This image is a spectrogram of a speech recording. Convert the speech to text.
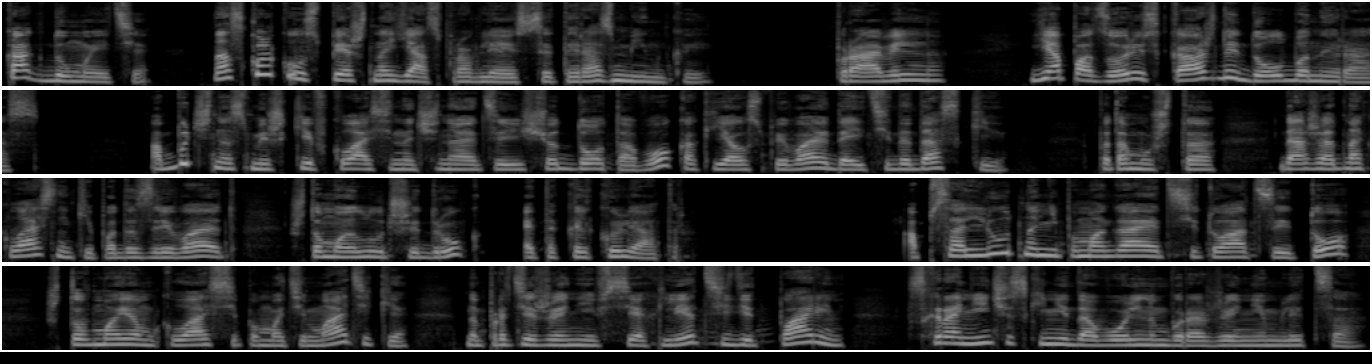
Как думаете, насколько успешно я справляюсь с этой разминкой? Правильно, я позорюсь каждый долбанный раз. Обычно смешки в классе начинаются еще до того, как я успеваю дойти до доски, потому что даже одноклассники подозревают, что мой лучший друг это калькулятор. Абсолютно не помогает ситуации то, что в моем классе по математике на протяжении всех лет сидит парень с хронически недовольным выражением лица.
